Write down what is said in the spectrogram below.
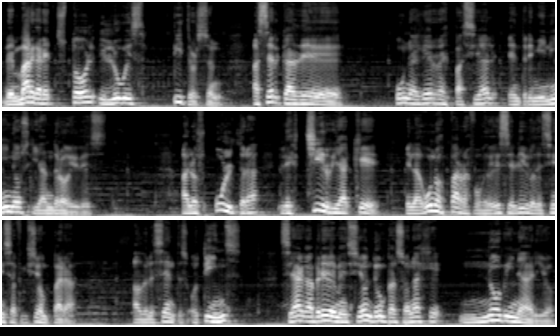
de Margaret Stoll y Louis Peterson acerca de una guerra espacial entre meninos y androides. A los ultra les chirria que en algunos párrafos de ese libro de ciencia ficción para adolescentes o teens se haga breve mención de un personaje no binario.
